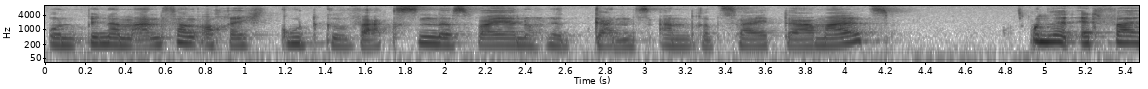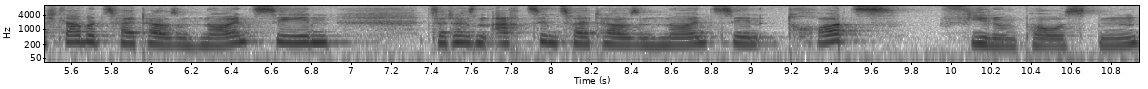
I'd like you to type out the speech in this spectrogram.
und bin am Anfang auch recht gut gewachsen. Das war ja noch eine ganz andere Zeit damals. Und seit etwa, ich glaube 2019, 2018, 2019, trotz vielem Posten,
